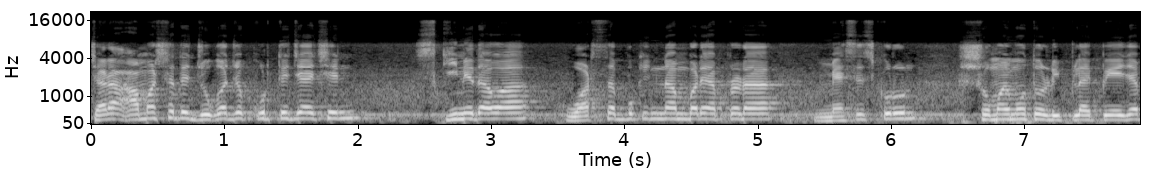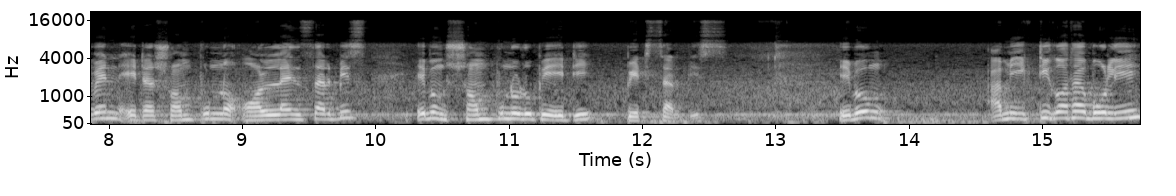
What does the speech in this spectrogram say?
যারা আমার সাথে যোগাযোগ করতে চাইছেন, স্ক্রিনে দেওয়া হোয়াটসঅ্যাপ বুকিং নাম্বারে আপনারা মেসেজ করুন, সময় মতো রিপ্লাই পেয়ে যাবেন। এটা সম্পূর্ণ অনলাইন সার্ভিস এবং সম্পূর্ণরূপে এটি পেড সার্ভিস। এবং আমি একটি কথা বলি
